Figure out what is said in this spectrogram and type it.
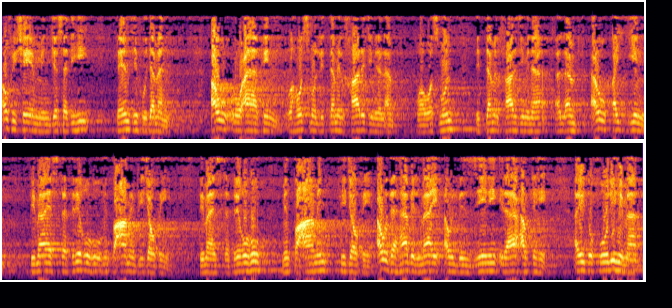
أو في شيء من جسده فينزف دما أو رعاف وهو اسم للدم الخارج من الأنف وهو اسم للدم الخارج من الأنف أو قي بما يستفرغه من طعام في جوفه بما يستفرغه من طعام في جوفه أو ذهاب الماء أو البنزين إلى حلقه أي دخولهما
